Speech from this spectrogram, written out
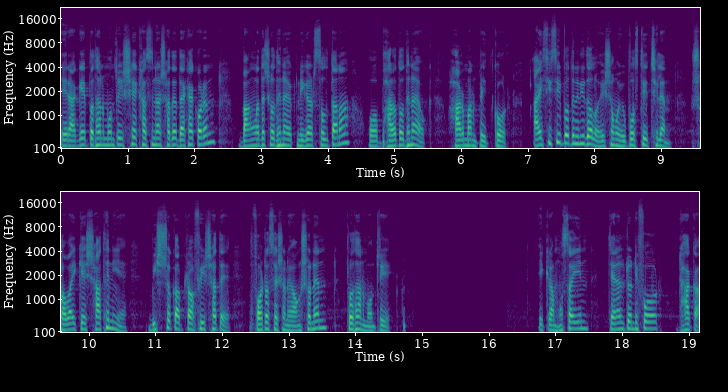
এর আগে প্রধানমন্ত্রী শেখ হাসিনার সাথে দেখা করেন বাংলাদেশ অধিনায়ক নিগার সুলতানা ও ভারত অধিনায়ক হারমানপ্রীত কৌর। আইসিসি প্রতিনিধি দলও এই সময় উপস্থিত ছিলেন। সবাইকে সাথে নিয়ে বিশ্বকাপ ট্রফির সাথে ফটো সেশনে অংশ নেন প্রধানমন্ত্রী। Ikram Hussain channel twenty Dhaka.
